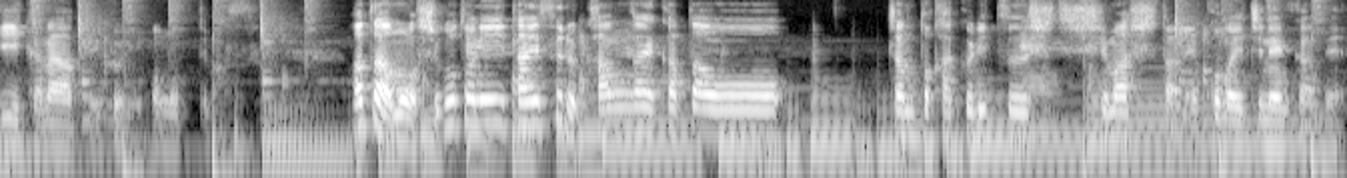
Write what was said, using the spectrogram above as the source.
いいかなというふうに思ってます。あとはもう仕事に対する考え方をちゃんと確立しましたね、この1年間で。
